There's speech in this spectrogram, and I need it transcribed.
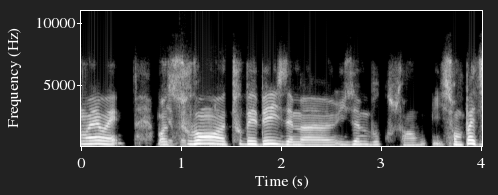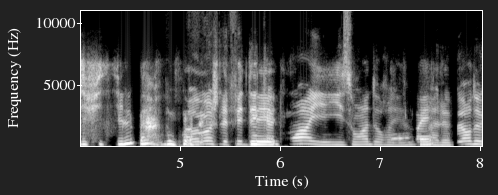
Ouais, ouais. Bon, souvent, euh, tout bébé, ils aiment, euh, ils aiment beaucoup ça. hein. Ils sont pas difficiles. Ah ouais, moi, je l'ai fait dès Mais 4 mois et ils ont adoré. hein. ouais, Ah, le beurre de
